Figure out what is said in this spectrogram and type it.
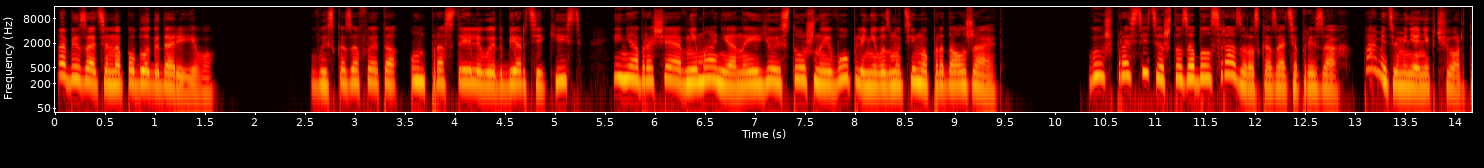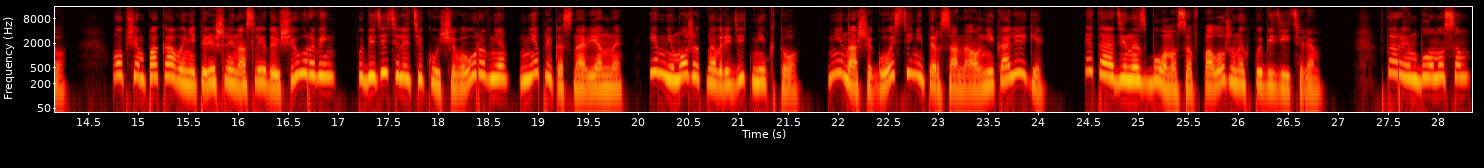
Обязательно поблагодари его». Высказав это, он простреливает Берти кисть и, не обращая внимания на ее истошные вопли, невозмутимо продолжает. «Вы уж простите, что забыл сразу рассказать о призах. Память у меня ни к черту. В общем, пока вы не перешли на следующий уровень, победители текущего уровня неприкосновенны. Им не может навредить никто. Ни наши гости, ни персонал, ни коллеги. Это один из бонусов, положенных победителям. Вторым бонусом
